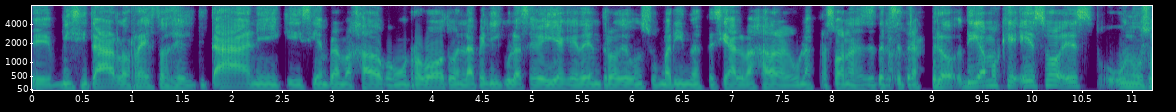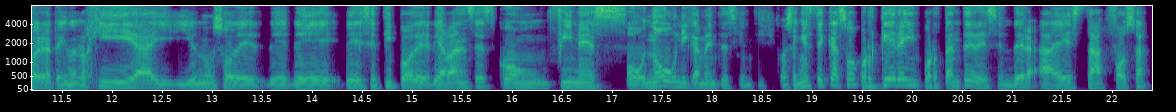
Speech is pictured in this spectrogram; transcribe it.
eh, visitar los restos del Titanic y siempre han bajado con un robot o en la película se veía que dentro de un submarino especial bajaban algunas personas, etcétera, etcétera. Pero digamos que eso es un uso de la tecnología y, un uso de, de, ese tipo de, avances con fines o no únicamente científicos. En este caso, ¿por qué era importante descender a esta fosa?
